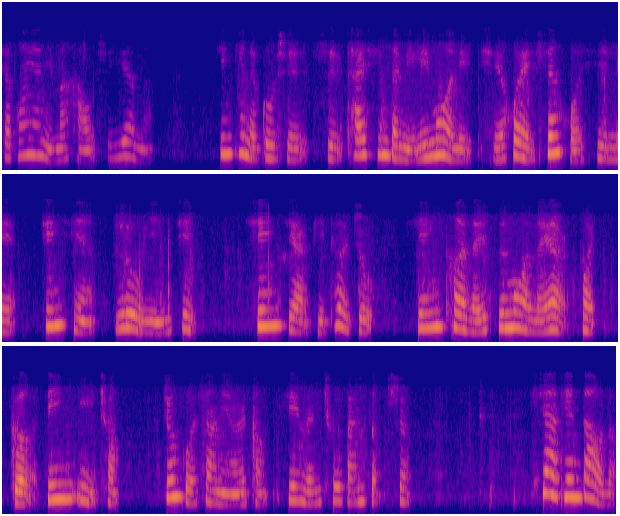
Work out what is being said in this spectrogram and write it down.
小朋友，你们好，我是月妈。今天的故事是《开心的米粒茉莉学会生活系列》惊险露营记，辛吉尔皮特著，辛克雷斯莫雷尔绘，葛丁译创，中国少年儿童新闻出版总社。夏天到了，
